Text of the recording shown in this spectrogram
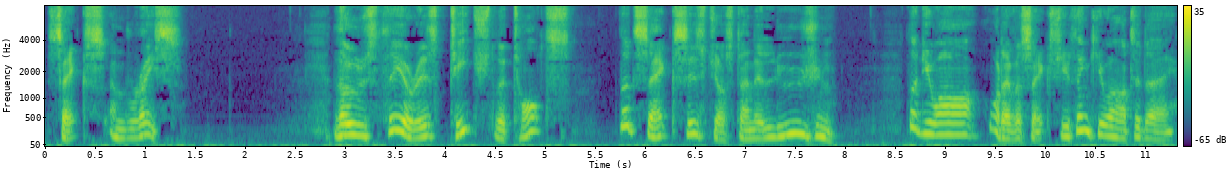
sex and race. Those theories teach the tots that sex is just an illusion, that you are whatever sex you think you are today.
